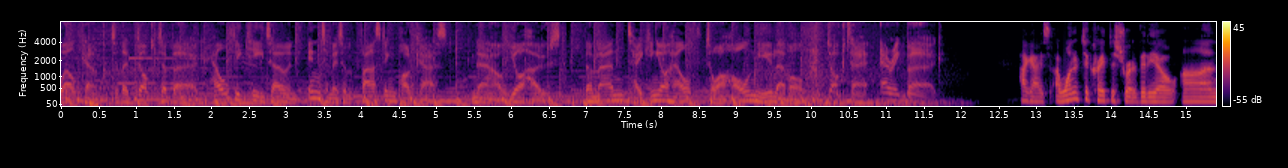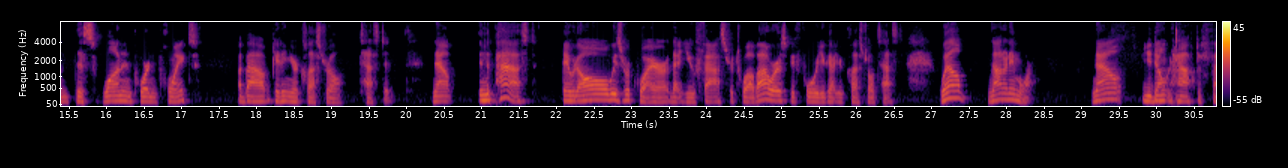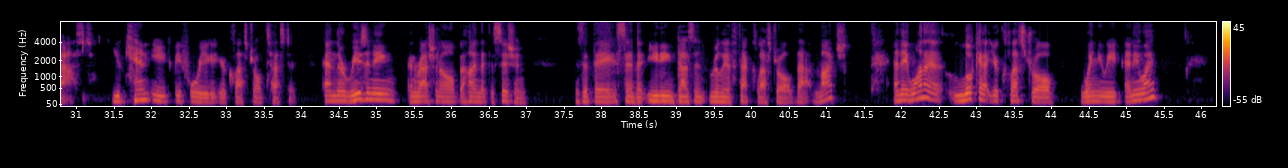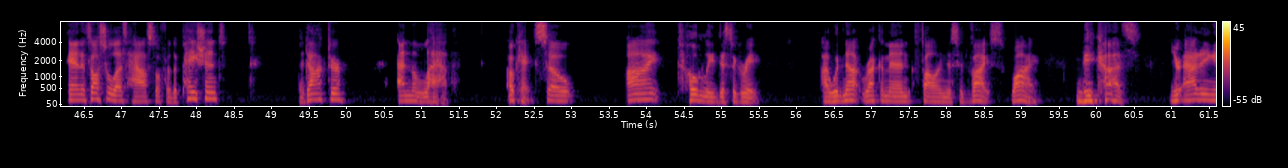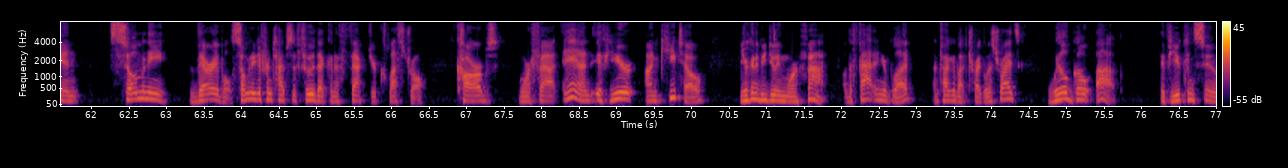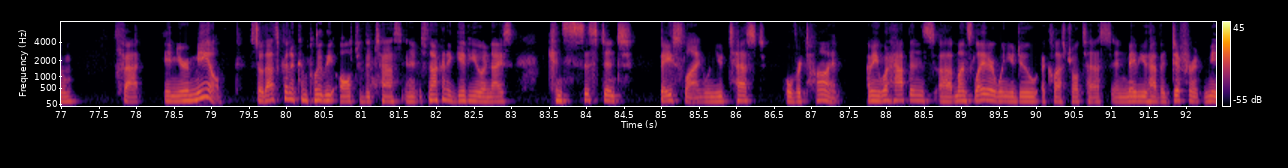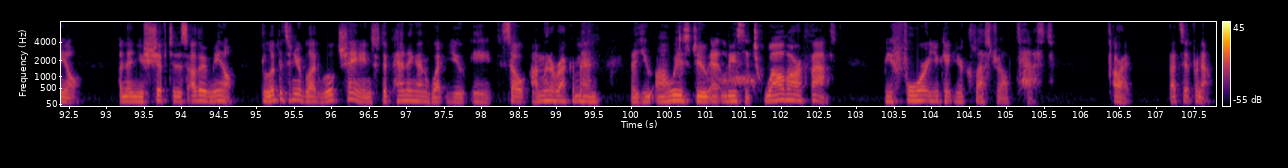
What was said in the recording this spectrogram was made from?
Welcome to the Dr. Berg Healthy Keto and Intermittent Fasting Podcast. Now, your host, the man taking your health to a whole new level, Dr. Eric Berg. Hi, guys. I wanted to create this short video on this one important point about getting your cholesterol tested. Now, in the past, they would always require that you fast for 12 hours before you got your cholesterol test. Well, not anymore. Now, you don't have to fast. You can eat before you get your cholesterol tested. And their reasoning and rationale behind that decision is that they said that eating doesn't really affect cholesterol that much. And they want to look at your cholesterol when you eat anyway. And it's also less hassle for the patient, the doctor, and the lab. Okay, so I totally disagree. I would not recommend following this advice. Why? Because you're adding in so many variables, so many different types of food that can affect your cholesterol, carbs, more fat, and if you're on keto, you're going to be doing more fat. The fat in your blood, I'm talking about triglycerides, will go up if you consume fat in your meal. So that's going to completely alter the test, and it's not going to give you a nice, consistent baseline when you test over time. I mean, what happens uh, months later when you do a cholesterol test and maybe you have a different meal and then you shift to this other meal? The lipids in your blood will change depending on what you eat. So I'm going to recommend that you always do at least a 12 hour fast before you get your cholesterol test. All right, that's it for now.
